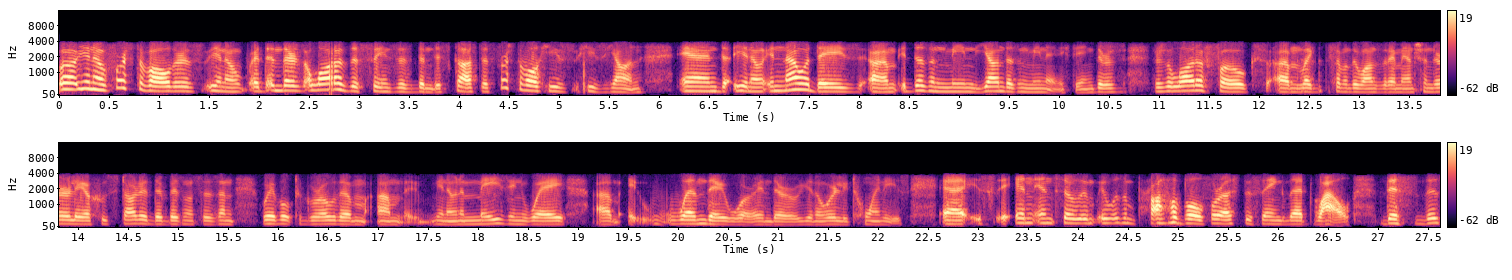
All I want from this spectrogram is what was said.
uh, you know first of all there's you know and there's a lot of the things that's been discussed. Is first of all he's he's young. And you know in nowadays um it doesn't mean young doesn't mean anything. There's there's a lot of folks um like some of the ones that I mentioned earlier who started their businesses and were able to grow them um you know in a amazing way um, when they were in their you know early 20s, uh, and and so it was improbable for us to think that wow this this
